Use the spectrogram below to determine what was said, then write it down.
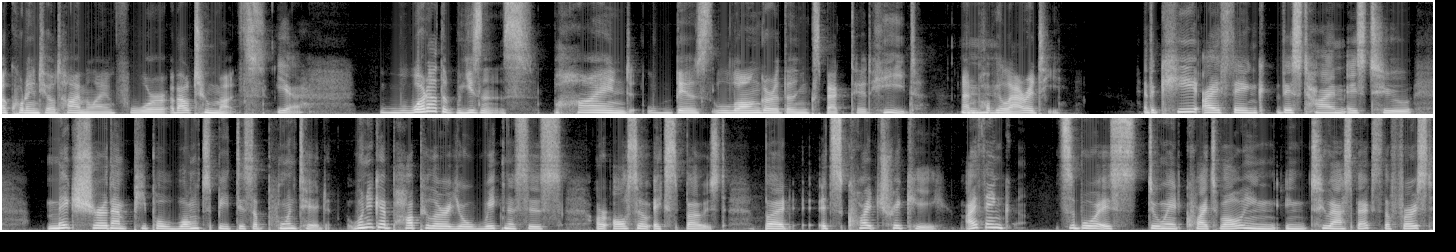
according to your timeline, for about two months. Yeah. What are the reasons behind this longer than expected heat and mm-hmm. popularity? And the key, I think, this time is to make sure that people won't be disappointed. When you get popular, your weaknesses are also exposed but it's quite tricky. I think Zibo is doing it quite well in, in two aspects. The first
